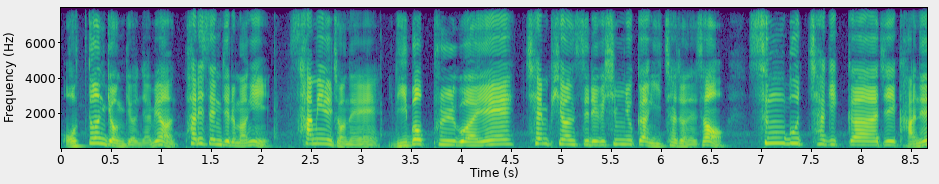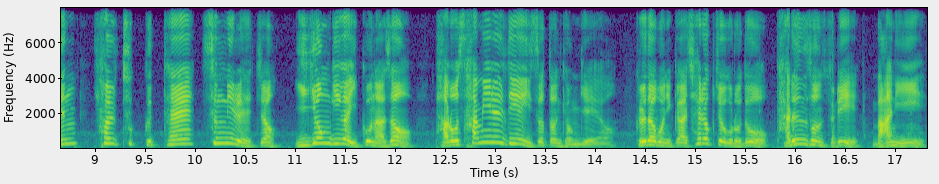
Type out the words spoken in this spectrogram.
어떤 경기였냐면 파리 생제르맹이 3일 전에 리버풀과의 챔피언스리그 16강 2차전에서 승부차기까지 가는 혈투 끝에 승리를 했죠. 이 경기가 있고 나서 바로 3일 뒤에 있었던 경기예요. 그러다 보니까 체력적으로도 다른 선수들이 많이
